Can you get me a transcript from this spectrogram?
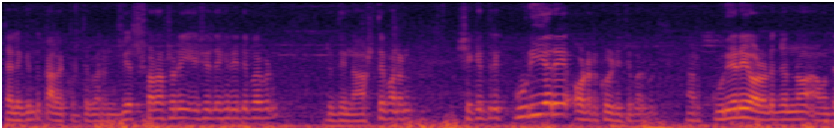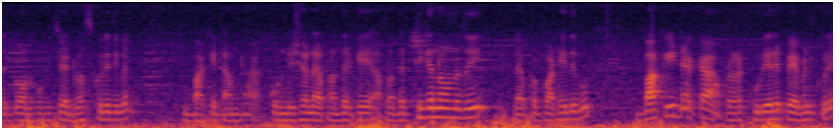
তাহলে কিন্তু কালেক্ট করতে পারেন। বেশ সরাসরি এসে দেখে দিতে পারবেন। যদি না আসতে পারেন, সেক্ষেত্রে কুরিয়ারে অর্ডার করে দিতে পারবেন। আর কুরিয়ারে অর্ডারের জন্য আমাদেরকে অল্প কিছু অ্যাডভান্স করে দিবেন। বাকিটা আমরা কন্ডিশনে আপনাদেরকে, আপনাদের ঠিকানা অনুযায়ী ল্যাপটপ পাঠিয়ে দেবো। বাকি টাকা আপনারা কুরিয়ারে পেমেন্ট করে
